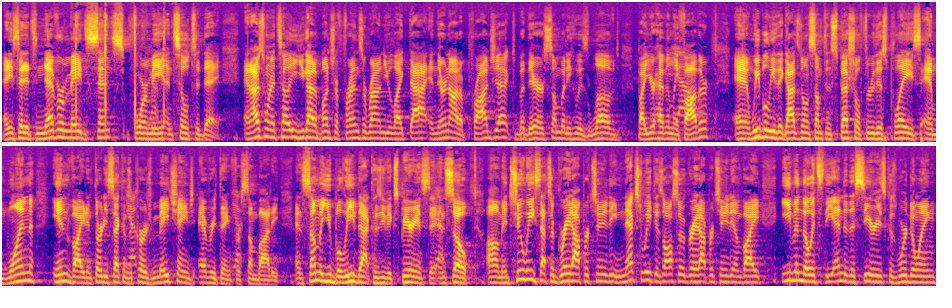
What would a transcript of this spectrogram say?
And he said, It's never made sense for me until today. And I just want to tell you, you got a bunch of friends around you like that, and they're not a project, but they're somebody who is loved by your Heavenly yeah. Father. And we believe that God's doing something special through this place. And one invite in 30 seconds yep. of courage may change everything yep. for somebody. And some of you believe that because you've experienced it. Yep. And so um, in two weeks, that's a great opportunity. Next week is also a great opportunity to invite, even though it's the end of the series, because we're doing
